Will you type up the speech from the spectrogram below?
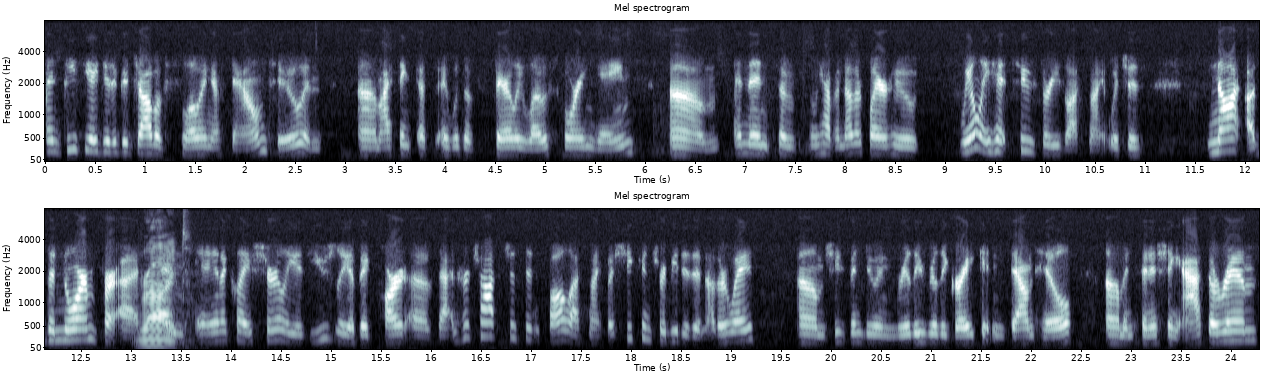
and PCA did a good job of slowing us down too. And um, I think that it was a fairly low scoring game. Um, and then so we have another player who we only hit two threes last night, which is not the norm for us. Right. And Anna Clay Shirley is usually a big part of that. And her shots just didn't fall last night, but she contributed in other ways. Um, she's been doing really, really great getting downhill um, and finishing at the rim.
